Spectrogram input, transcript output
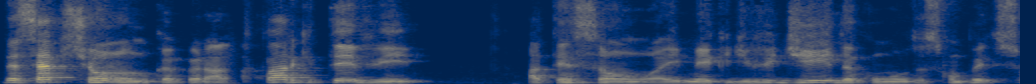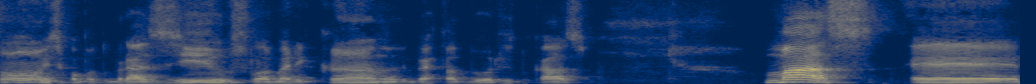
Decepcionam no campeonato. Claro que teve atenção aí meio que dividida com outras competições, Copa do Brasil, Sul-Americana, Libertadores, no caso. Mas é,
